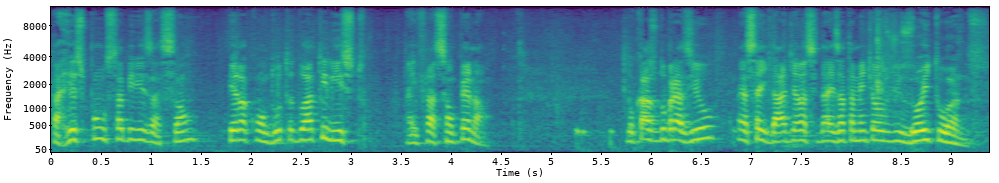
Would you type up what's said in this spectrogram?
da responsabilização pela conduta do ato ilícito, da infração penal. No caso do Brasil, essa idade ela se dá exatamente aos 18 anos.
